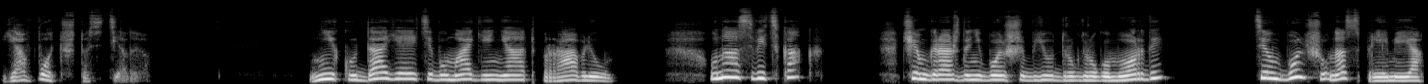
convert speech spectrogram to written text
«Я вот что сделаю. Никуда я эти бумаги не отправлю. У нас ведь как? Чем граждане больше бьют друг другу морды, тем больше у нас премия.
